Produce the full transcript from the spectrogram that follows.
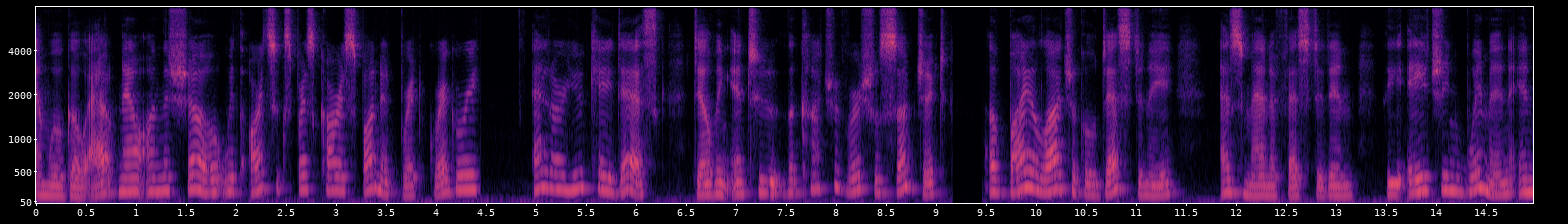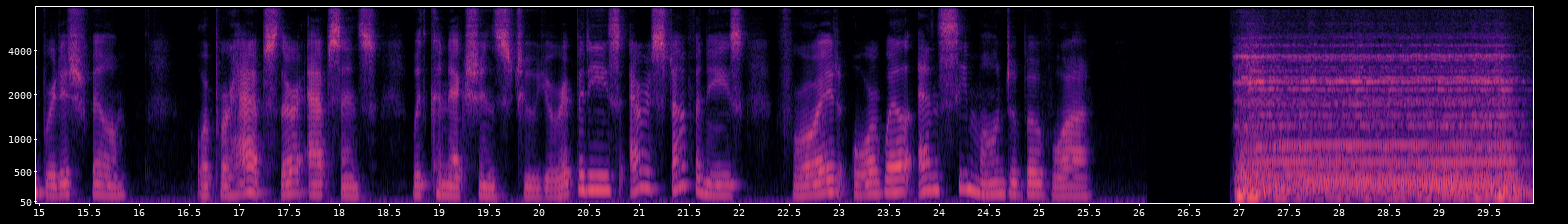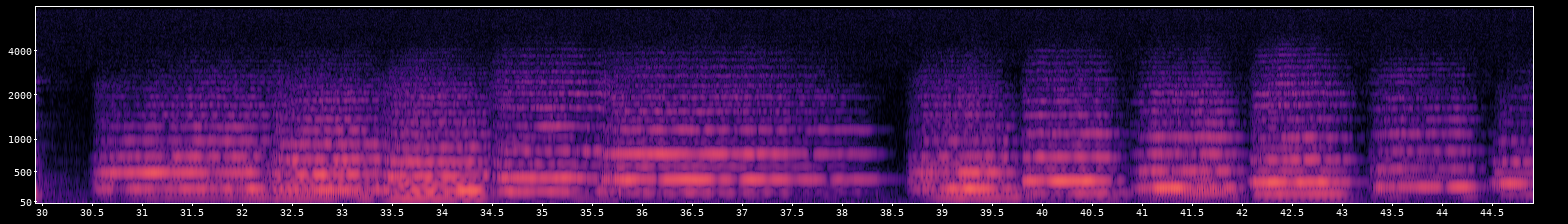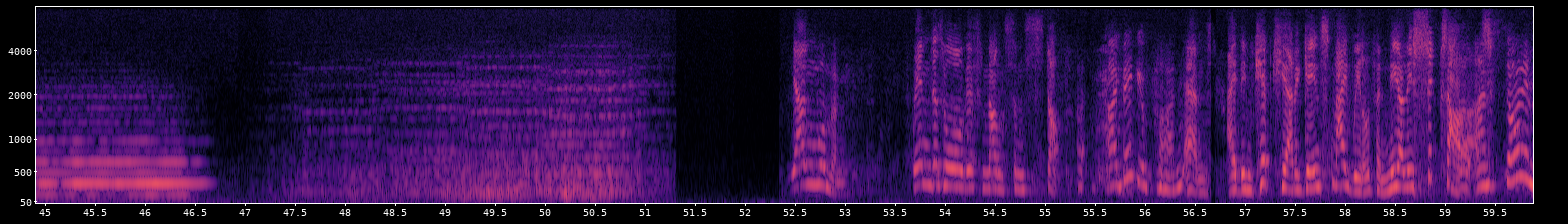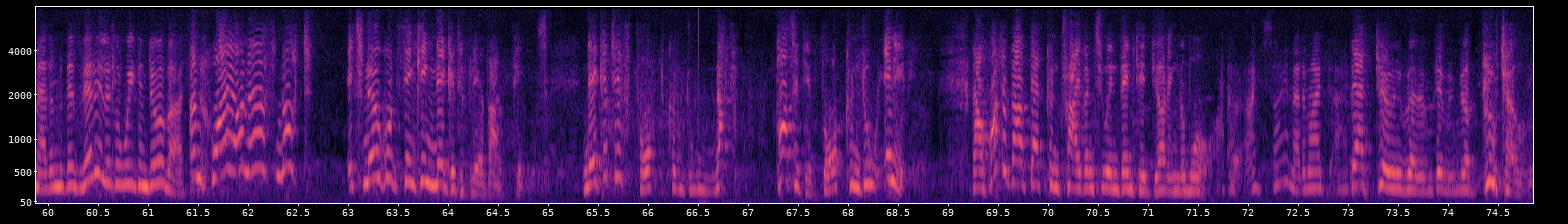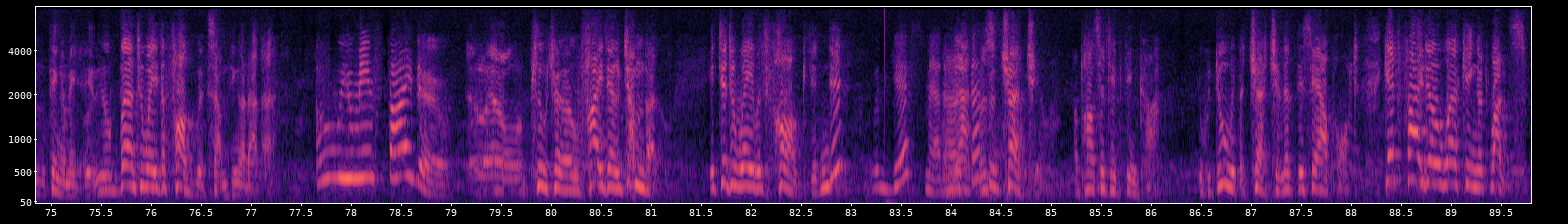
And we'll go out now on the show with Arts Express correspondent Brett Gregory at our UK desk, delving into the controversial subject of biological destiny as manifested in the aging women in British film, or perhaps their absence, with connections to Euripides, Aristophanes, Freud, Orwell, and Simone de Beauvoir. Nonsense stop? I beg your pardon? And I've been kept here against my will for nearly six hours. Oh, I'm sorry, madam, but there's very little we can do about it. And why on earth not? It's no good thinking negatively about things. Negative thought can do nothing. Positive thought can do anything. Now, what about that contrivance you invented during the war? Uh, I'm sorry, madam, I... I... That uh, uh, uh, Pluto thingamy. You burnt away the fog with something or other. Oh, you mean Fido? Well, Pluto, Fido, Jumbo. It did away with fog, didn't it? Well, yes, madam. Uh, but that, was, Churchill, a positive thinker. You could do with a Churchill at this airport. Get Fido working at once.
